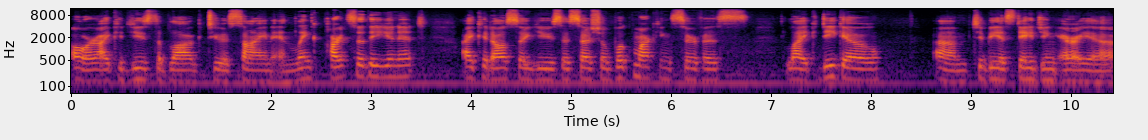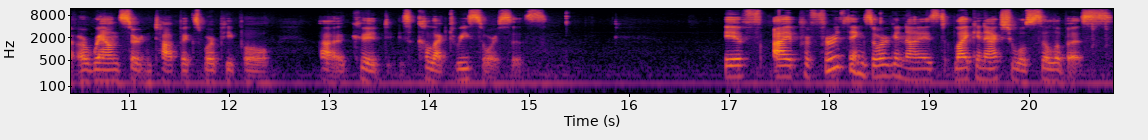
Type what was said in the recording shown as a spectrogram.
or I could use the blog to assign and link parts of the unit. I could also use a social bookmarking service like Diigo um, to be a staging area around certain topics where people uh, could collect resources. If I prefer things organized like an actual syllabus,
